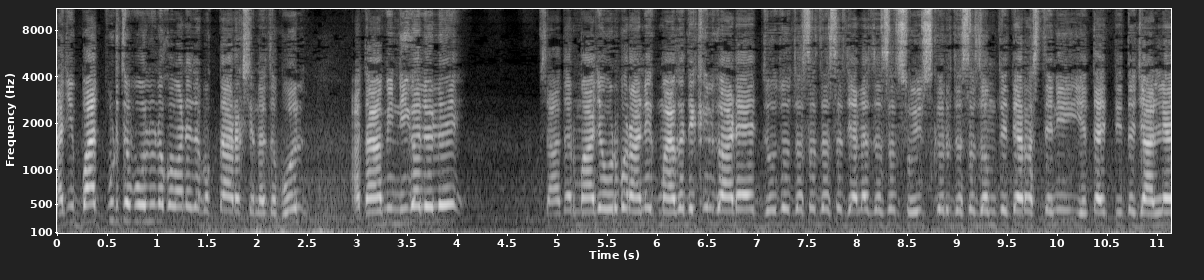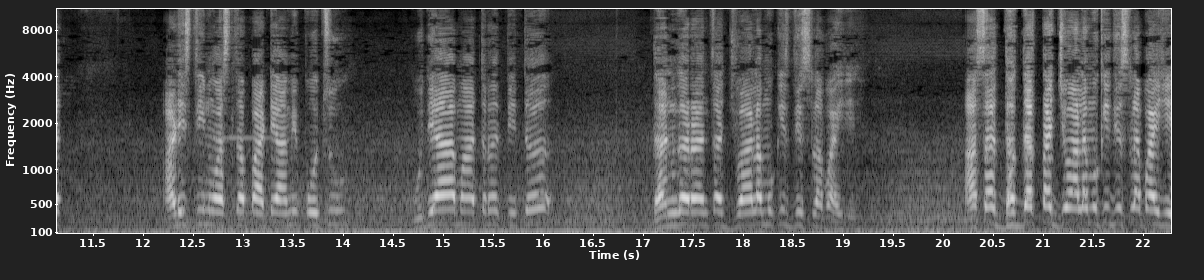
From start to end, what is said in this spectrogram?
अजिबात पुढचं बोलू नको म्हणायचं फक्त आरक्षणाचं बोल. आता आम्ही निघालेलोय. साधारण माझ्याबरोबर अनेक मागं देखील गाड्या आहेत. जो जो जसं जसं ज्याला जसं सोयीस्कर जसं जमते त्या रस्त्याने येत आहेत तिथं जालन्यात. अडीच तीन वाजता पाटे आम्ही पोचू उद्या मात्र तिथं धनगरांचा ज्वालामुखीच दिसला पाहिजे. असा धगधगता ज्वालामुखी दिसला पाहिजे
